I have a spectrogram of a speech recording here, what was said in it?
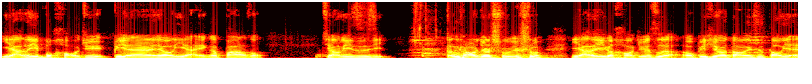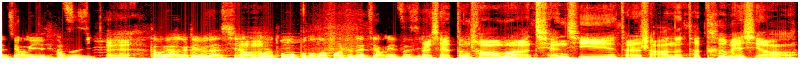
演了一部好剧，必然要演一个霸总，奖励自己。邓超就属于说演了一个好角色，我必须要当一次导演，奖励一下自己。对，他们两个这有点像，都是通过不同的方式在奖励自己而。且邓超吧，前期他是啥呢？他特别想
